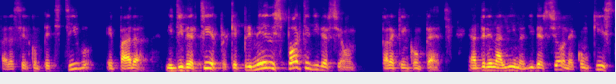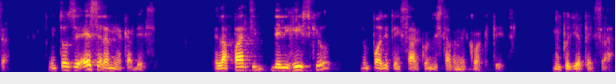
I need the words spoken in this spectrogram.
para ser competitivo e para me divertir, porque primeiro esporte é diversão para quem compete, é adrenalina, diversão, é conquista. Então, essa era a minha cabeça. É a parte do risco não pode pensar quando estava no cockpit. Não podia pensar.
